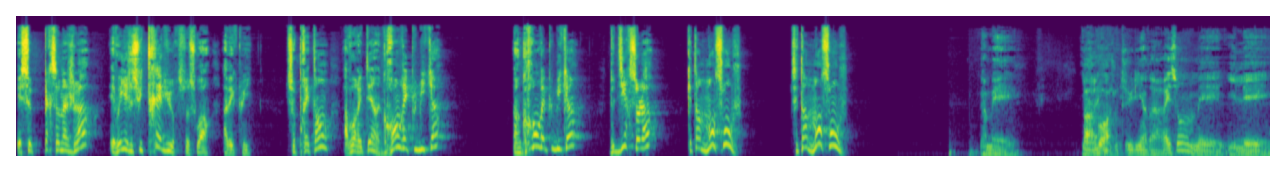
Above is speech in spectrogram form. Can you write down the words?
Et ce personnage-là, et vous voyez, je suis très dur ce soir avec lui, se prétend avoir été un grand républicain, un grand républicain, de dire cela, qui est un mensonge. C'est un mensonge. Non mais Julien a raison, mais il est,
